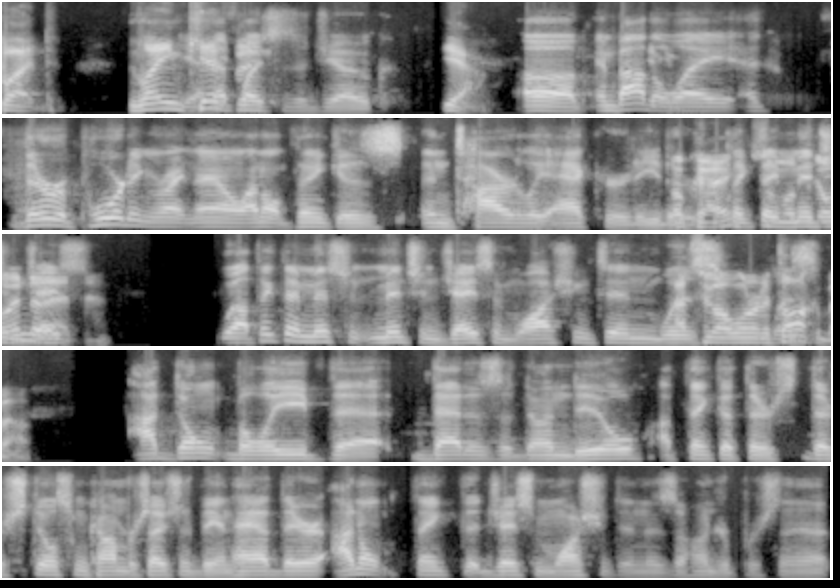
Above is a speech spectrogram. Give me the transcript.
but Lane yeah, Kiffin. That place is a joke. Yeah. Uh, and by the way, their reporting right now, I don't think is entirely accurate either. Okay, I think so they mentioned Jason. Well, I think they mentioned mentioned Jason Washington was. That's who I wanted to was, talk about. I don't believe that that is a done deal. I think that there's there's still some conversations being had there. I don't think that Jason Washington is 100%.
